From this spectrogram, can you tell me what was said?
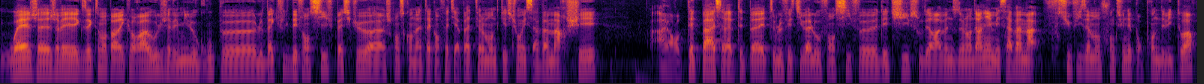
Ouais, j'avais exactement pareil que Raoul. J'avais mis le groupe, euh, le backfield défensif parce que euh, je pense qu'en attaque, en fait, il n'y a pas tellement de questions et ça va marcher alors peut-être pas, ça va peut-être pas être le festival offensif euh, des Chiefs ou des Ravens de l'an dernier, mais ça va suffisamment fonctionner pour prendre des victoires.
